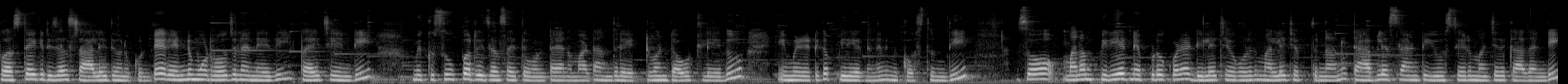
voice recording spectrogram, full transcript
ఫస్ట్ డేకి రిజల్ట్స్ రాలేదు అనుకుంటే రెండు మూడు రోజులు అనేది ట్రై చేయండి. మీకు సూపర్ రిజల్ట్స్ అయితే ఉంటాయన్నమాట. అందులో ఎటువంటి డౌట్ లేదు. ఇమీడియట్గా పీరియడ్ అనేది మీకు వస్తుంది. సో మనం పీరియడ్ని ఎప్పుడూ కూడా డిలే చేయకూడదు. మళ్ళీ చెప్తున్నాను ట్యాబ్లెట్స్ లాంటివి యూస్ చేయడం మంచిది కాదండి.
